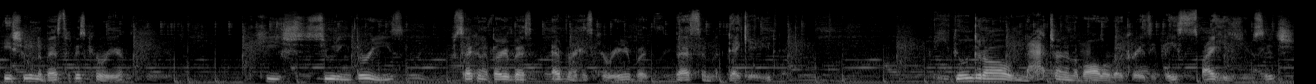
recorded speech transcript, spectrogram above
He's shooting the best of his career. He's shooting threes, second or third best ever in his career, but best in a decade. He's doing it all, not turning the ball over at a crazy pace, despite his usage.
